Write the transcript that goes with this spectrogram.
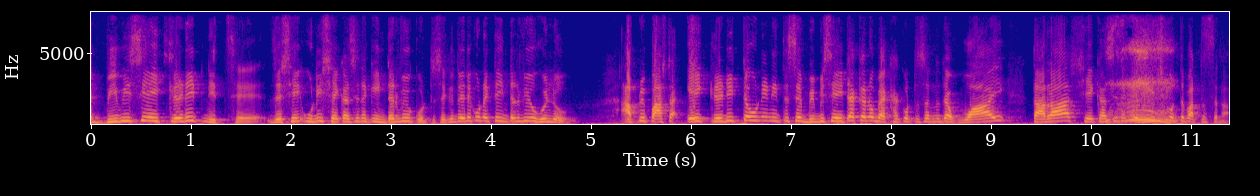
বিবিসি এই ক্রেডিট নিচ্ছে যে সেই উনি শেখ হাসিনাকে ইন্টারভিউ করতেছে কিন্তু এটা কোনো একটা ইন্টারভিউ হইল। আপনি পাঁচটা এই ক্রেডিটটা উনি নিতেছে বিবিসি এটা কেন ব্যাখ্যা করতেছেন না যে ওয়াই তারা শেখ হাসিনাকে রিচ করতে পারতেছে না?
